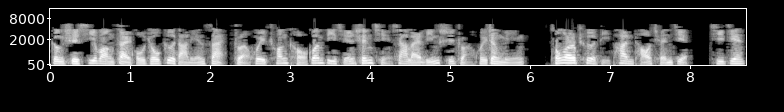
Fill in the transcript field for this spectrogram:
更是希望在欧洲各大联赛转会窗口关闭前申请下来临时转会证明，从而彻底叛逃权健。期间，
